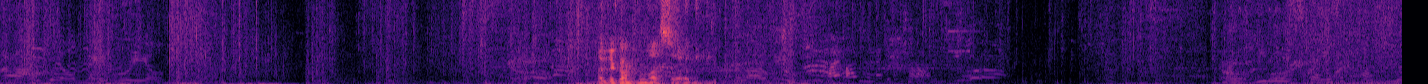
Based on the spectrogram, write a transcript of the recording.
My will made. Oh, they're coming from left side. My healing spell is upon you.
